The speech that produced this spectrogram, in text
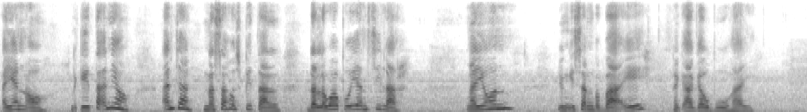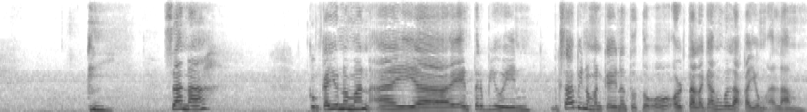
Ayan oh, nakita niyo. Andyan, nasa hospital. Dalawa po yan sila. Ngayon, yung isang babae, nag-agaw buhay. Sana, kung kayo naman ay ah, interviewin, magsabi naman kayo ng totoo or talagang wala kayong alam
